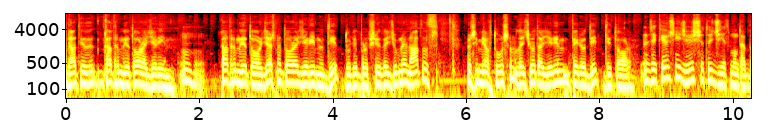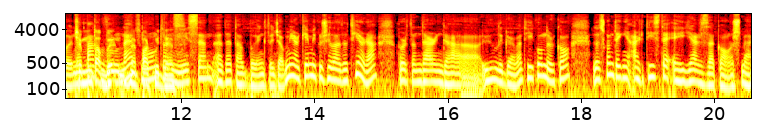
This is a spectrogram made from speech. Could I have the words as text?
gati 14 orë agjërim. Mhm. Mm 14 orë, 16 orë agjërim në ditë, duke përfshirë dhe gjumin e natës, është i mjaftueshëm dhe quhet agjërim periodik ditor. Dhe kjo është një gjë që të gjithë mund ta bëjnë. Që mund ta bëjnë me pak kujdes. Mund të nisen edhe ta bëjnë këtë gjë. Mirë, kemi këshilla të tjera për të ndarë nga Ylli Gramatiku, ndërkohë Do të shkojmë tek një artiste e jashtëzakonshme.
